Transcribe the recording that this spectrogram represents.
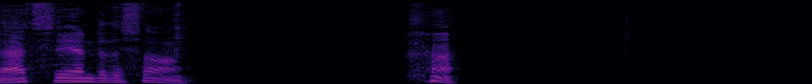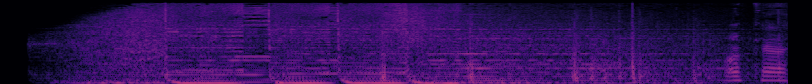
that's the end of the song. Huh. Okay.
